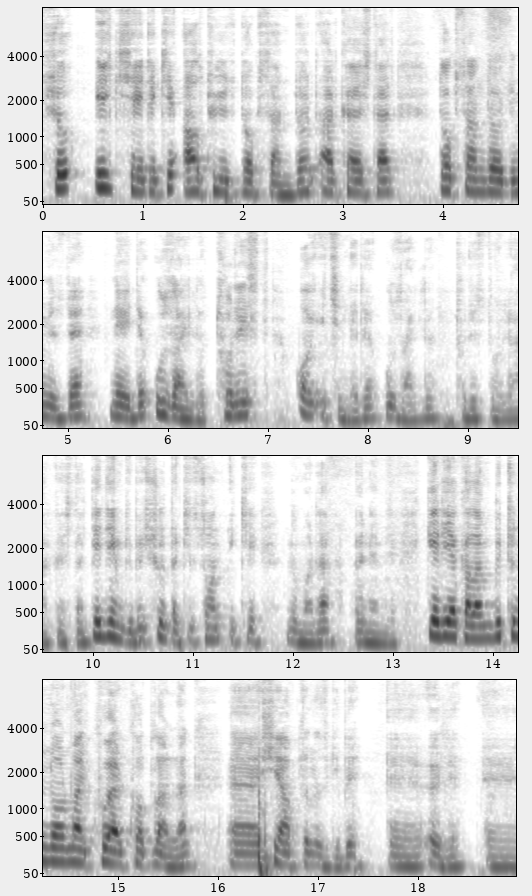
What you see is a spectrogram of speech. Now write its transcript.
Şu ilk şeydeki 694 arkadaşlar. 94'ümüzde neydi? Uzaylı turist. O içinde de uzaylı turist oluyor arkadaşlar. Dediğim gibi şuradaki son iki numara önemli. Geriye kalan bütün normal QR kodlarla e, şey yaptığınız gibi e, öyle e,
